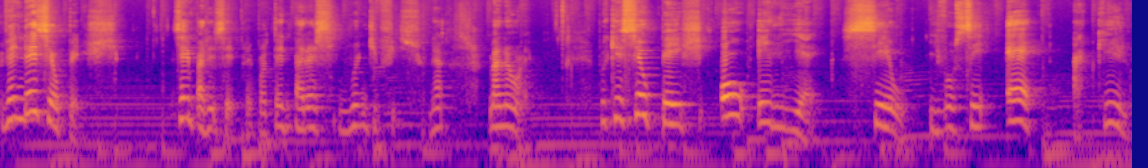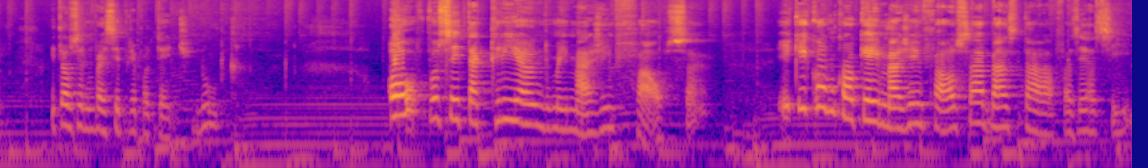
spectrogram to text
vender seu peixe, sem parecer prepotente, parece muito difícil, né? Mas não é. Porque seu peixe, ou ele é seu e você é aquilo, então você não vai ser prepotente nunca. Ou você está criando uma imagem falsa e que, como qualquer imagem falsa, basta fazer assim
